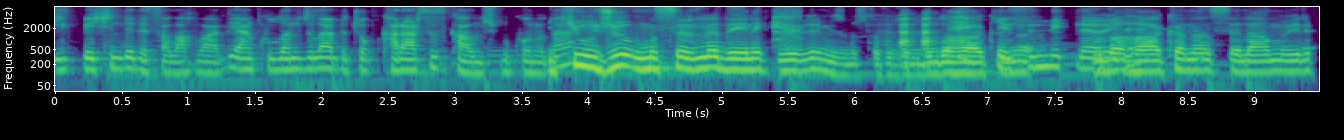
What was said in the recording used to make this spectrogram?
ilk 5'inde de Salah vardı. Yani kullanıcılar da çok kararsız kalmış bu konuda. İki ucu Mısırlı değnek diyebilir miyiz Mustafa'cığım? Burada Hakan'a Kesinlikle öyle. burada Hakan'a selamı verip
